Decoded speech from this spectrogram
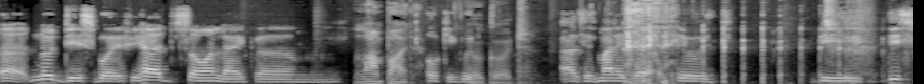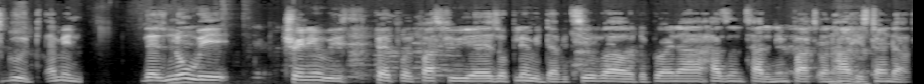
uh, not this, but if he had someone like um, Lampard. okay, good Oh God, as his manager, he would be this good. I mean, there's no way training with Pep for the past few years or playing with David Silva or De Bruyne hasn't had an impact on how he's turned out.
